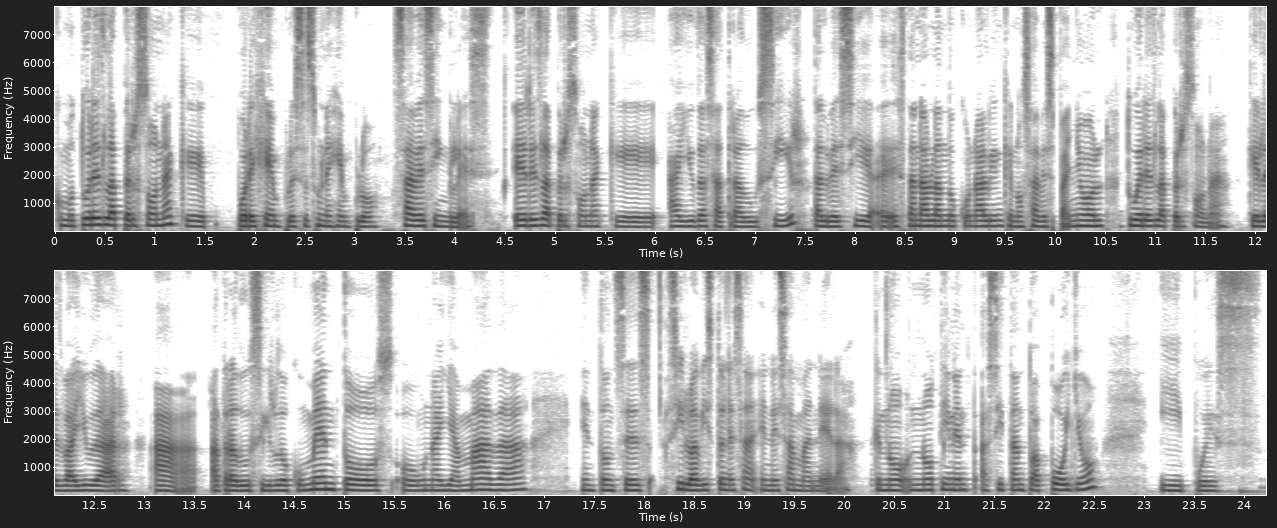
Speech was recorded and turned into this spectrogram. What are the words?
como tú eres la persona que, por ejemplo, este es un ejemplo, sabes inglés eres la persona que ayudas a traducir. Tal vez si eh, están hablando con alguien que no sabe español, tú eres la persona que les va a ayudar a, traducir documentos o una llamada. Entonces, sí lo ha visto en esa, en esa manera, que no, no tienen así tanto apoyo y pues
